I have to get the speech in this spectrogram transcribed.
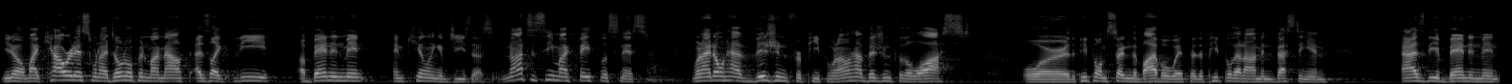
you know, my cowardice when I don't open my mouth as like the abandonment and killing of Jesus. Not to see my faithlessness when I don't have vision for people, when I don't have vision for the lost, or the people I'm studying the Bible with, or the people that I'm investing in, as the abandonment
